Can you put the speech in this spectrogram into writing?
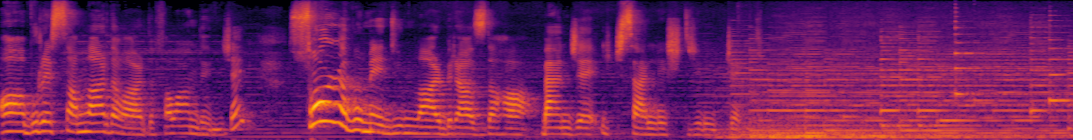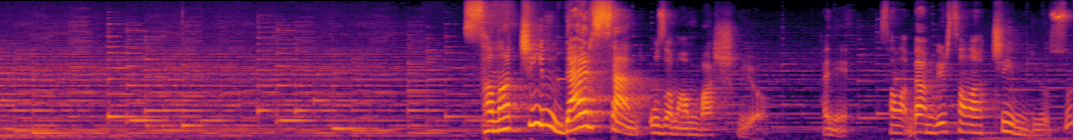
Aa bu ressamlar da vardı falan denecek. Sonra bu medyumlar biraz daha bence içselleştirilecek. Sanatçıyım dersen o zaman başlıyor. Hani sana, ben bir sanatçıyım diyorsun.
